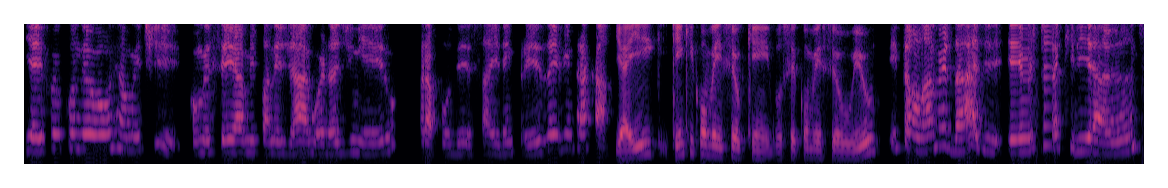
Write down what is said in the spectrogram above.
E aí foi quando eu realmente comecei a me planejar, a guardar dinheiro para poder sair da empresa e vir para cá. E aí, quem que convenceu quem? Você convenceu o Will? Então, na verdade, eu já queria antes,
